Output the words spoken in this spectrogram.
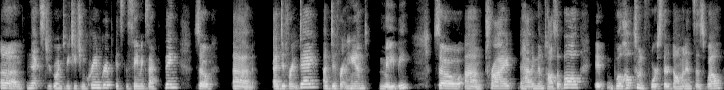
Um, next, you're going to be teaching crayon grip. It's the same exact thing. So um, a different day, a different hand, maybe. So um, try having them toss a ball. It will help to enforce their dominance as well,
